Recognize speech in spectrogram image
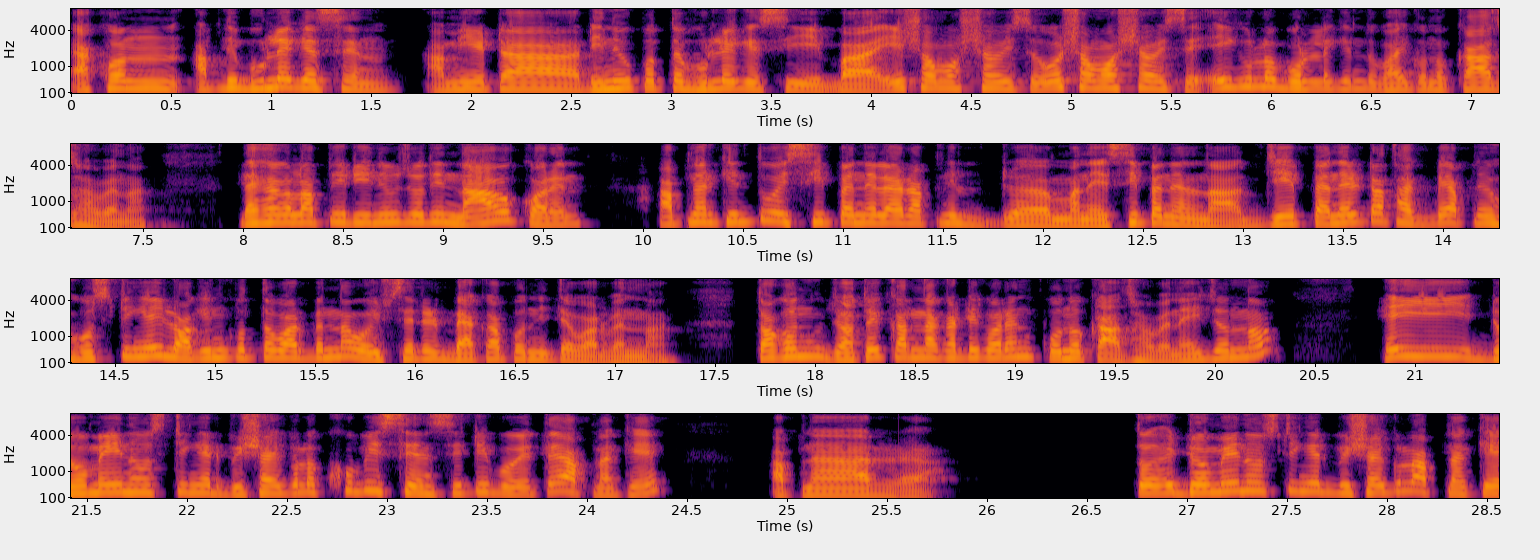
এখন আপনি ভুলে গেছেন, আমি এটা রিনিউ করতে ভুলে গেছি, বা এই সমস্যা হয়েছে ও সমস্যা হয়েছে, এইগুলো বললে কিন্তু ভাই কোনো কাজ হবে না। দেখা গেল আপনি রিনিউ যদি নাও করেন, আপনার কিন্তু ওই সি প্যানেল আর আপনি মানে সি প্যানেল না, যে প্যানেলটা থাকবে, আপনি হোস্টিংয়েই লগ ইন করতে পারবেন না ওয়েবসাইটের ব্যাকআপও নিতে পারবেন না। তখন যতই কান্নাকাটি করেন, কোনো কাজ হবে না। এই জন্য এই ডোমেইন হোস্টিং এর বিষয়গুলো খুবই সেনসিটিভ ওয়েতে আপনাকে আপনার, তো এই ডোমেইন হোস্টিং এর বিষয়গুলো আপনাকে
